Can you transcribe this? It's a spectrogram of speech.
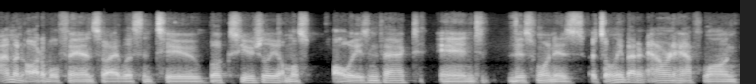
i'm an audible fan so i listen to books usually almost always in fact and this one is it's only about an hour and a half long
